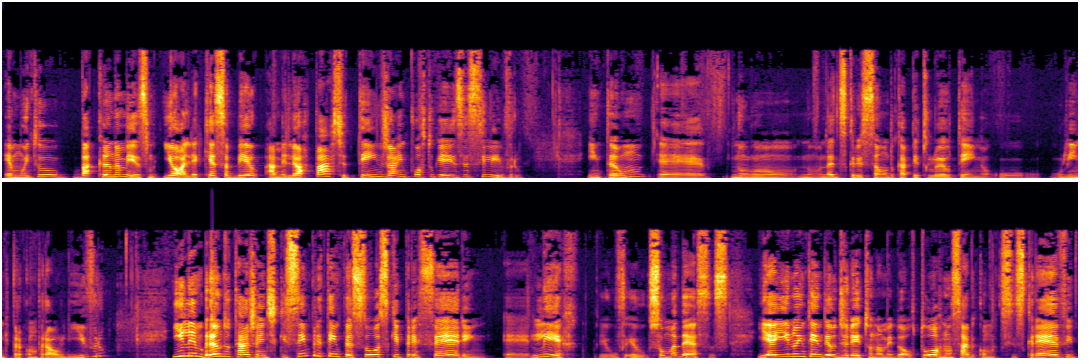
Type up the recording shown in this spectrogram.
é muito bacana mesmo. E olha, quer saber a melhor parte? Tem já em português esse livro. Então, é, no, no, na descrição do capítulo eu tenho o, o link para comprar o livro. E lembrando, tá, gente, que sempre tem pessoas que preferem é, ler. Eu, eu sou uma dessas. E aí não entendeu direito o nome do autor, não sabe como se escreve.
